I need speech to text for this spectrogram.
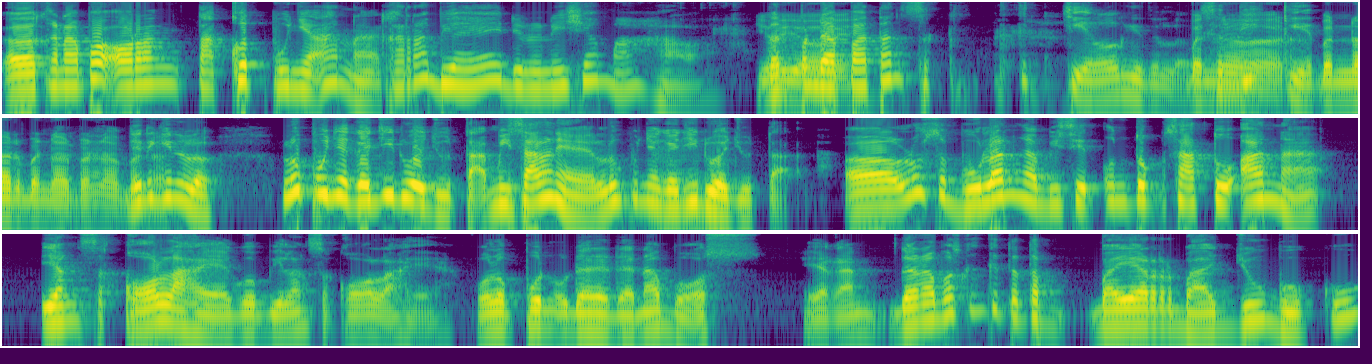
Eh, kenapa orang takut punya anak? Karena biayanya di Indonesia mahal dan Yo, yo, pendapatan se- kecil gitu loh, Bener, sedikit. bener, bener, bener. Jadi bener. gini loh, lu punya gaji 2 juta, misalnya ya, lu punya gaji 2 juta. Eh, lu sebulan ngabisin untuk satu anak yang sekolah ya, gue bilang sekolah ya. Walaupun udah ada dana bos, ya kan? Dana bos kan kita tetap bayar baju, buku,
